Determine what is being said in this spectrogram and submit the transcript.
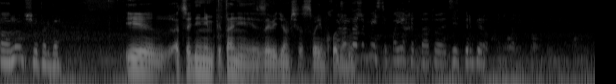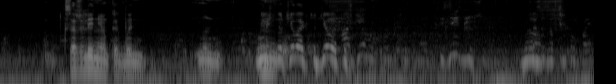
А, ну все тогда. И отсоединим питание и заведемся своим Можем ходом. даже вместе поехать, да, а то здесь Берберовка недалеко. К сожалению, как бы ну, Миш, меня- человек тут делает, А, делаю. Ты здесь будешь? Да. Сейчас я за пультом поеду.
